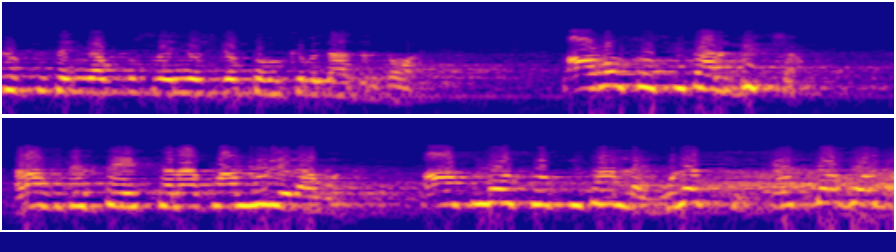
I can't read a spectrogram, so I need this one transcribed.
ከፍተኛም ቁስለኞች ገብተው ሕክምና አድርገዋል። ጳውሎስ ሆስፒታል ብቻ ራስ ደስታ የተላኩ አሉ ሌላ ቦታ ጳውሎስ ሆስፒታል ላይ ሁለቱ የተጎዱ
